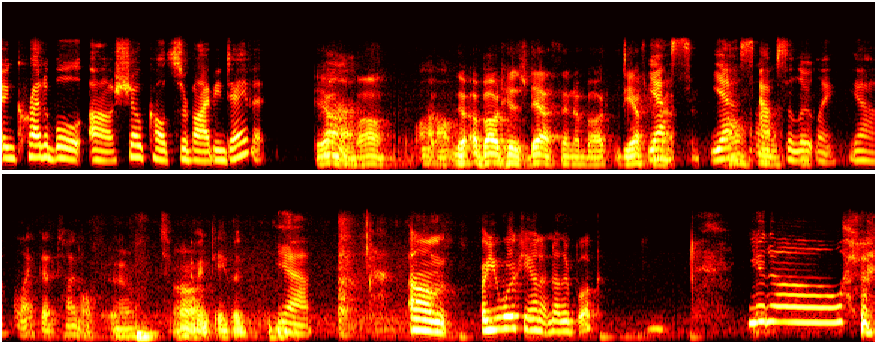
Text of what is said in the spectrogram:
incredible uh, show called surviving david yeah Huh. wow Wow. About his death and about the aftermath yes yes Wow. absolutely yeah I like that title. yeah Surviving David. yeah Um, are you working on another book? You know,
